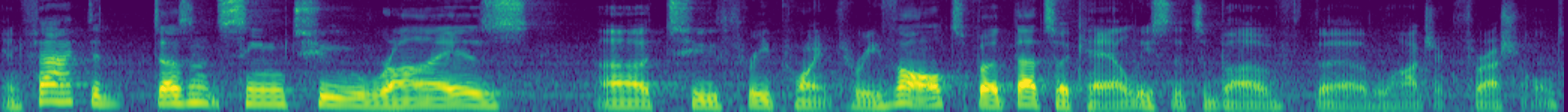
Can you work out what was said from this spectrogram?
in fact, it doesn't seem to rise uh, to 3.3 volts, but that's okay. At least it's above the logic threshold.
